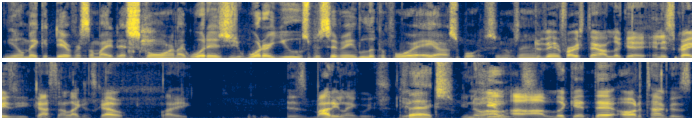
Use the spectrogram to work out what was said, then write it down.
you know make a difference somebody that's scoring like what is what are you specifically looking for at AR Sports you know what I'm saying? The very first thing I look at, and it's crazy. I sound like a scout, like, is body language. facts You know, I, I, I look at that all the time because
